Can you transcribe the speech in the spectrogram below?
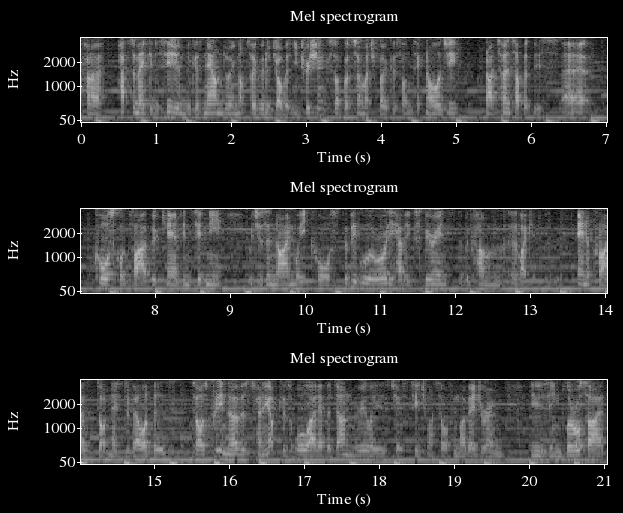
kind of have to make a decision because now I'm doing not so good a job at nutrition because I've got so much focus on technology. I turned up at this uh, course called Fire Boot Camp in Sydney which is a nine-week course for people who already have experience to become uh, like enterprise.NET developers. So I was pretty nervous turning up because all I'd ever done really is just teach myself in my bedroom using Pluralsight.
